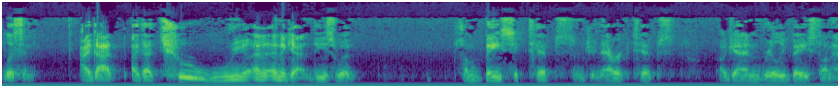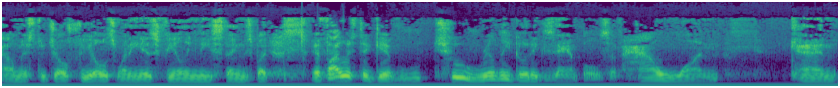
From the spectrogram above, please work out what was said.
Listen, I got I got two real, and, and again, these were some basic tips, some generic tips. Again, really based on how Mr. Joe feels when he is feeling these things. But if I was to give two really good examples of how one can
